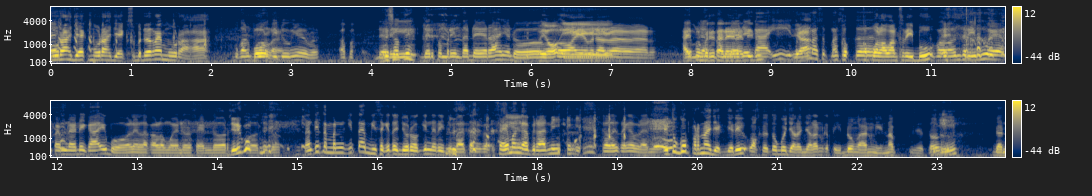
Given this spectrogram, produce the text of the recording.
murah Jack. Murah Jack. Sebenarnya murah. Bukan pulau Boleh. tidungnya bro. Apa? dari dari pemerintah daerahnya dong. Yo, oh iya benar benar Hai pemerintah daerah. DKI itu Ya, kan masuk masuk ke Kepulauan Seribu. Kepulauan Seribu ya. Pemda DKI boleh lah kalau mau endorse endorse Jadi gua- nanti teman kita bisa kita jorokin dari jembatan kok. Saya emang nggak berani. Kalau saya nggak berani. Itu gue pernah Jack. Jadi waktu itu gue jalan-jalan ke Tidung kan nginep di situ Mm-hmm. dan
